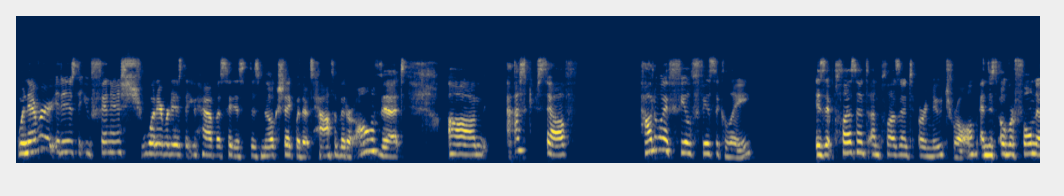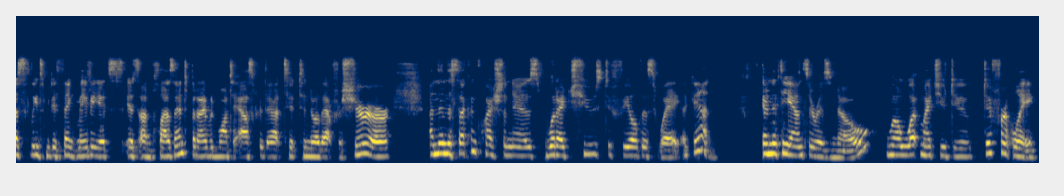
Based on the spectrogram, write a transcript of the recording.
Whenever it is that you finish whatever it is that you have, let's say this, this milkshake, whether it's half of it or all of it, um, ask yourself, how do I feel physically? Is it pleasant unpleasant or neutral? And this overfullness leads me to think maybe it's it's unpleasant but i would want to ask for that to, to know that for sure. And then the second question is would i choose to feel this way again? And if the answer is no well what might you do differently?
